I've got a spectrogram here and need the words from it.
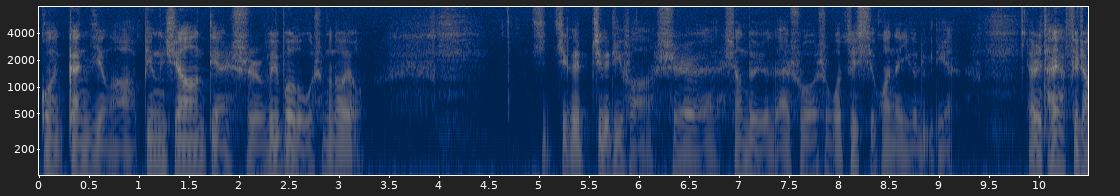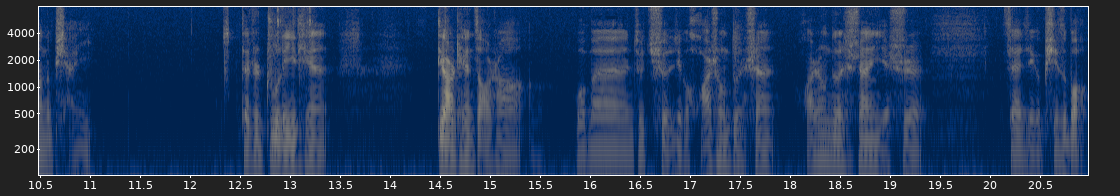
干干净啊，冰箱、电视、微波炉什么都有。这个这个地方是相对于来说是我最喜欢的一个旅店，而且它也非常的便宜。在这住了一天，第二天早上我们就去了这个华盛顿山。华盛顿山也是在这个匹兹堡，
